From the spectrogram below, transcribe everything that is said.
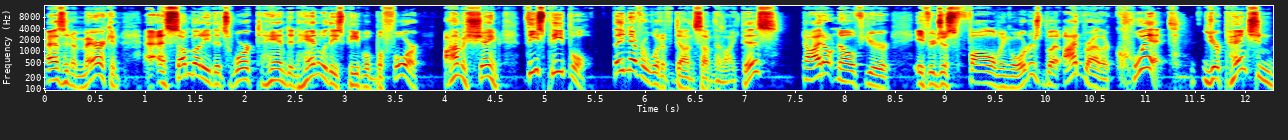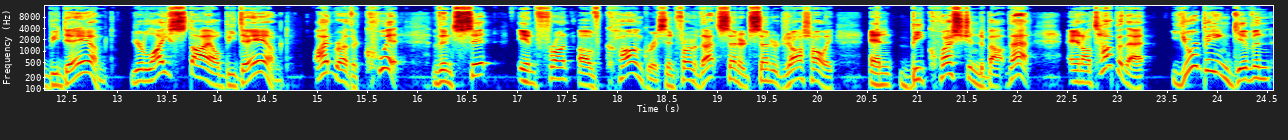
As an American, as somebody that's worked hand in hand with these people before, I'm ashamed. These people, they never would have done something like this. Now I don't know if you're if you're just following orders, but I'd rather quit. Your pension be damned. Your lifestyle be damned. I'd rather quit than sit in front of Congress, in front of that Senator, Senator Josh Hawley, and be questioned about that. And on top of that, you're being given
